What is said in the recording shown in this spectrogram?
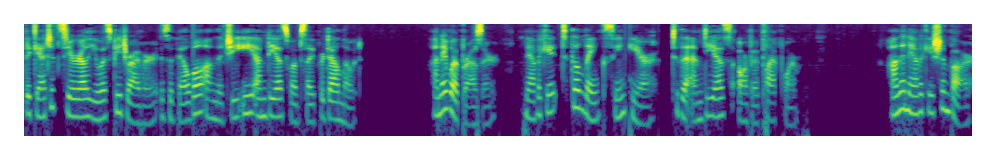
The Gadget Serial USB driver is available on the GE MDS website for download. On a web browser, navigate to the link seen here to the MDS Orbit platform. On the navigation bar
